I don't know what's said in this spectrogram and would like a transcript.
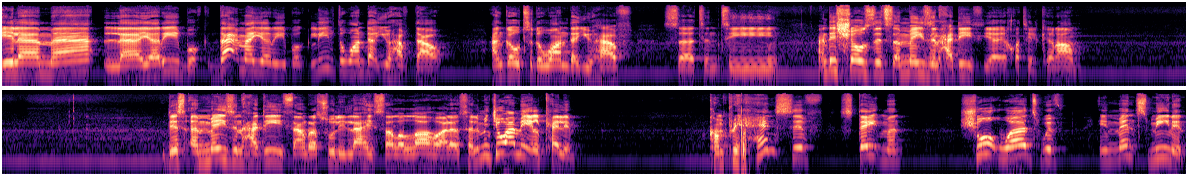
ila ma la yaribuk. That ma yaribuk. Leave the one that you have doubt and go to the one that you have certainty. And this shows this amazing hadith, ya ikhwatil kiram. This amazing hadith on Rasulullah sallallahu alayhi wa sallam in Jawami al-Kalim. Comprehensive statement, short words with immense meaning.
